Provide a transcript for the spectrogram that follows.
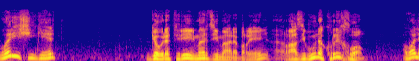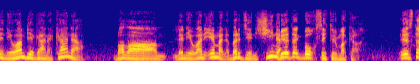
وەریشی گرت. گەورەترین مەرجی مارە بڕین ڕازی بوونە کوڕی خۆم. ئەوە لە نێوان بێگانەکانە بەڵام لە نێوان ئێمە لە بەر جێنشینە. بێدەنگ بەو قسەی تر مەکە ئێستا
